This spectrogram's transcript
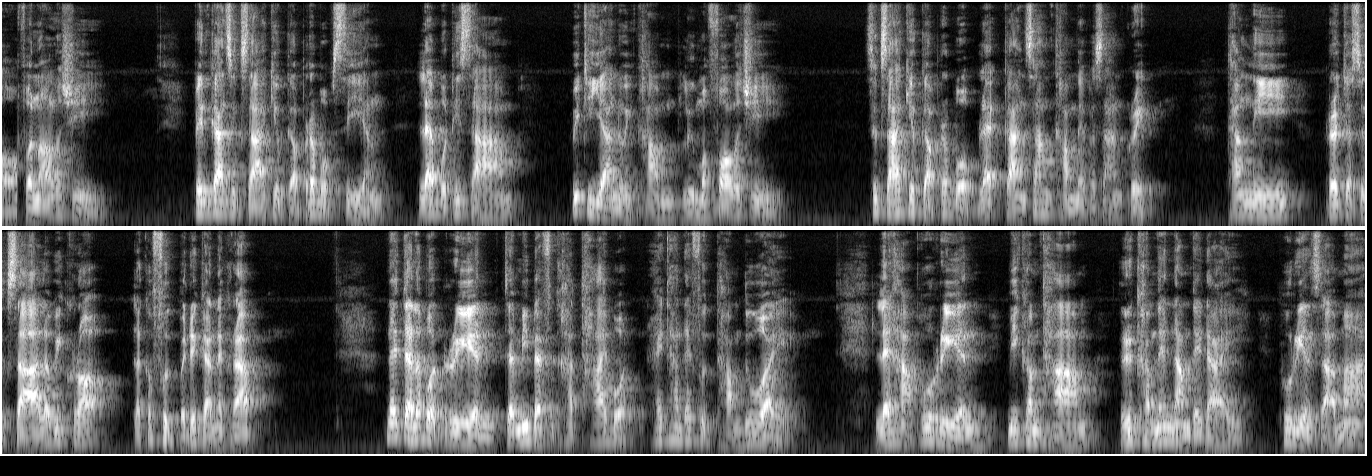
2 phonology เป็นการศึกษาเกี่ยวกับระบบเสียง และบทที่ 3 วิทยาหน่วยคำหรือ morphology ศึกษาเกี่ยวกับระบบและการสร้างคำในภาษาอังกฤษ ทั้งนี้เราจะศึกษาและวิเคราะห์ แล้วก็ฝึกไปด้วยกันนะครับ ในแต่ละบทเรียนจะมีแบบฝึกหัดท้ายบทให้ท่านได้ฝึกทำด้วย และหากผู้เรียนมีคำถามหรือคำแนะนำใด ๆ ผู้เรียนสามารถ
